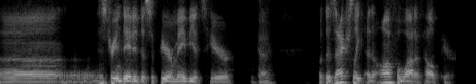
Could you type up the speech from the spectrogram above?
Uh, history and data disappear. Maybe it's here. Okay. But there's actually an awful lot of help here.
